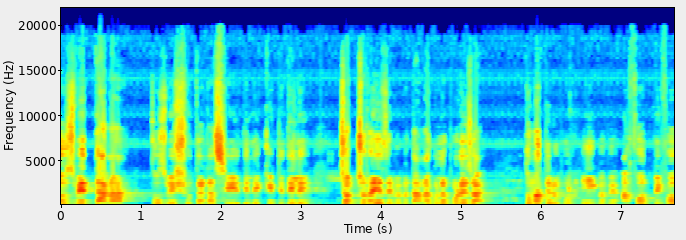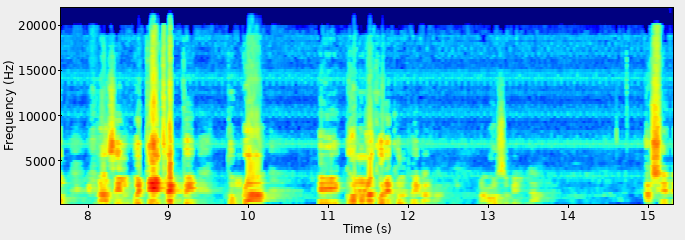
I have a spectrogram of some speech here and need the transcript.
তসবির দানা তসবির সুতাটা ছিঁড়ে দিলে, কেটে দিলে জর্জরাইয়ে যেভাবে দানাগুলো পড়ে যায়, তোমাদের উপর এইভাবে আফত বিপদ নাজিল হইতেই থাকবে, তোমরা এই গণনা করে কুল পাইবা না। নাউজুবিল্লাহ। আসেন।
